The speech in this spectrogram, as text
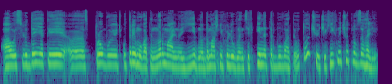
а ось людей, які е, спробують утримувати нормально, гідно домашніх улюбленців і не турбувати оточуючих, їх не чутно взагалі.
